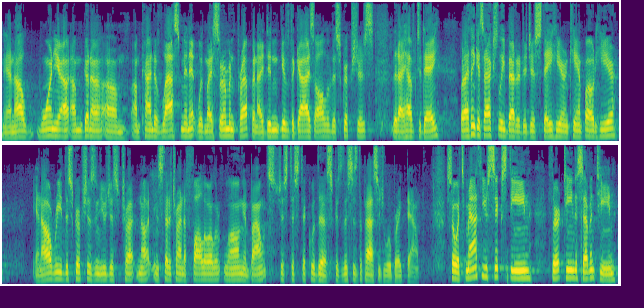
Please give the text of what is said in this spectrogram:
And I'll warn you, I'm gonna, um, I'm kind of last minute with my sermon prep, and I didn't give the guys all of the scriptures that I have today. But I think it's actually better to just stay here and camp out here, and I'll read the scriptures, and you just try not instead of trying to follow along and bounce, just to stick with this, because this is the passage we'll break down. So it's Matthew 16, 13 to 17.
